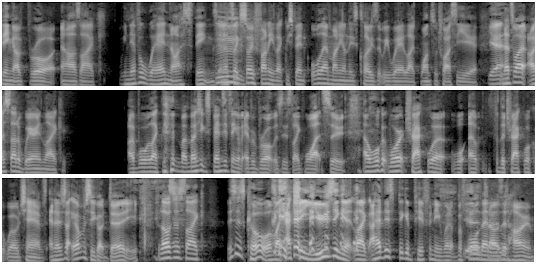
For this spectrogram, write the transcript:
thing I've brought. And I was like, we never wear nice things. And it's like so funny. Like, we spend all our money on these clothes that we wear like once or twice a year. Yeah. And that's why I started wearing like, I wore like my most expensive thing I've ever brought was this like white suit. I wore it, wore it track work uh, for the track walk at World Champs, and it was like it obviously got dirty. But I was just like, this is cool. I'm like actually using it. Like I had this big epiphany when it, before Yeah, then I was at home.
